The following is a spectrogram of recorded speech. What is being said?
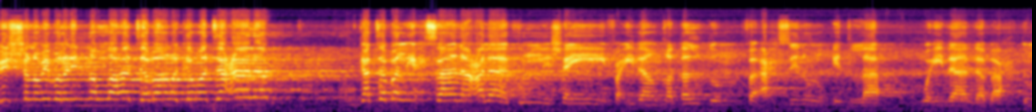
বিশ্বনবী বলেন ইন্নাল্লাহ তাবারাকা ওয়া তাআলা كتب الإحسان على كل شيء فإذا قتلتم فأحسنوا القتلة وإذا ذبحتم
